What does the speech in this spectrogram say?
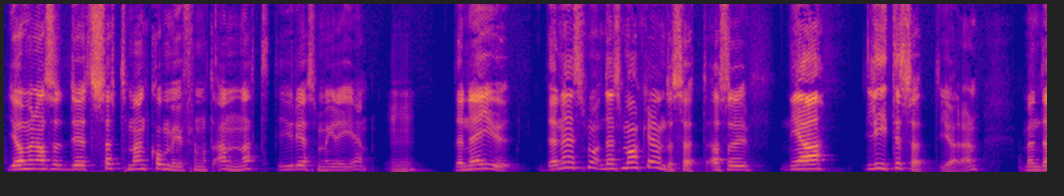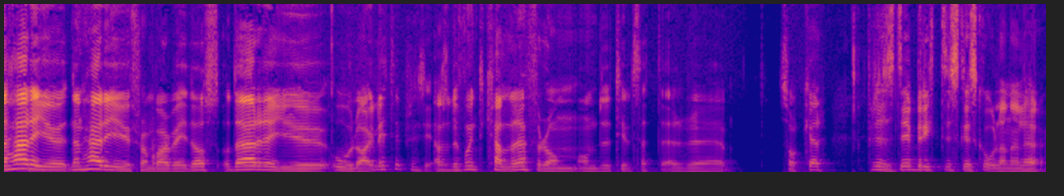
Ja men alltså det sötman kommer ju från något annat. Det är ju det som är grejen. Mm. Den är ju, den, är den smakar ändå sött. Alltså, ja, lite sött gör den. Men det här är ju, den här är ju från Barbados och där är det ju olagligt i princip. Alltså du får inte kalla den för rom om du tillsätter eh, socker. Precis, det är brittiska skolan, eller hur?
